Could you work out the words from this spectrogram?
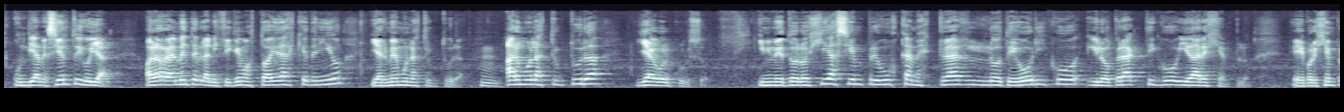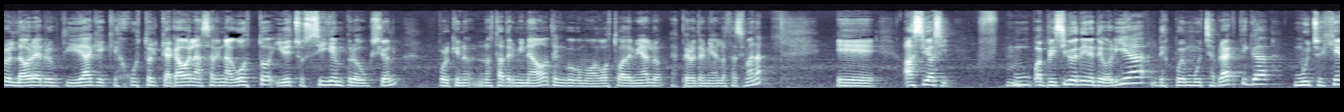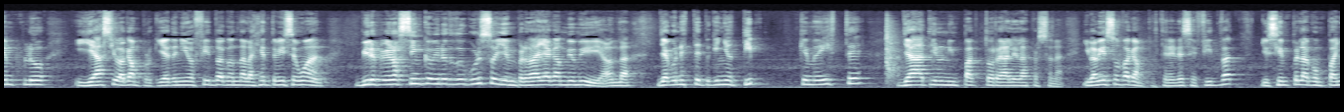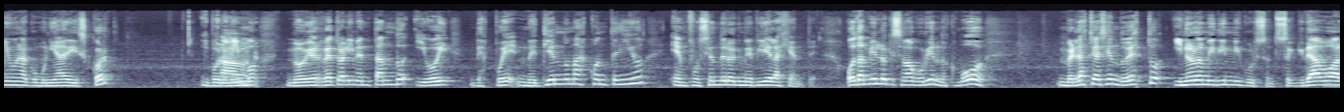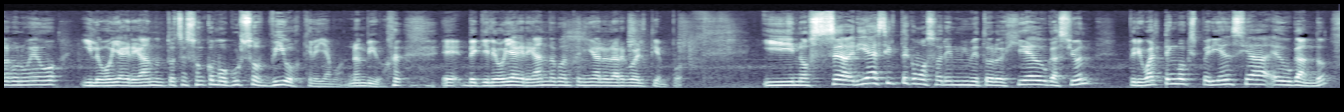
un día me siento y digo ya, ahora realmente planifiquemos todas las ideas que he tenido y armemos una estructura. Mm. Armo la estructura y hago el curso. Y mi metodología siempre busca mezclar lo teórico y lo práctico y dar ejemplo. Eh, por ejemplo, el de ahora de productividad, que, que es justo el que acabo de lanzar en agosto y de hecho sigue en producción porque no, no está terminado. Tengo como agosto va a terminarlo, espero terminarlo esta semana. Eh, ha sido así. Mm. Al principio tiene teoría, después mucha práctica, mucho ejemplo y ya ha sido bacán porque ya he tenido feedback cuando la gente me dice, Juan, vi los primeros cinco minutos de tu curso y en verdad ya cambió mi vida. Onda, ya con este pequeño tip que me diste, ya tiene un impacto real en las personas. Y para mí eso es bacán, pues tener ese feedback. Yo siempre lo acompaño en una comunidad de Discord y por lo Ah, mismo me voy retroalimentando y voy después metiendo más contenido en función de lo que me pide la gente. O también lo que se me va ocurriendo, es como, oh, en verdad estoy haciendo esto y no lo emití en mi curso. Entonces grabo algo nuevo y lo voy agregando. Entonces son como cursos vivos que le llamo, no en vivo, eh, de que le voy agregando contenido a lo largo del tiempo. Y no sabría decirte como sobre mi metodología de educación, pero igual tengo experiencia educando.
